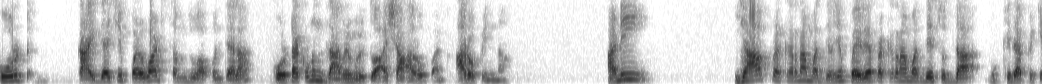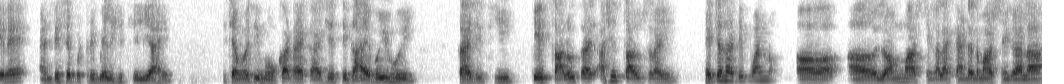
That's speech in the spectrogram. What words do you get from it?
कोर्ट कायद्याची पळवाट समजू आपण त्याला. कोर्टाकडून जामीन मिळतो अशा आरोपां आरोपींना. आणि ह्या प्रकरणामध्ये म्हणजे पहिल्या प्रकरणामध्ये सुद्धा मुख्याध्यापिकेने अँटीसेपेटरी बेल घेतलेली आहे. त्याच्यामुळे ती मोकाट आहे कायचित ती गायबही होईल कायचित ही केस चालूच आहे अशीच चालूच राहील. ह्याच्यासाठी पण लॉंग मार्च निघाला कॅन्डल मार्च निघाला.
